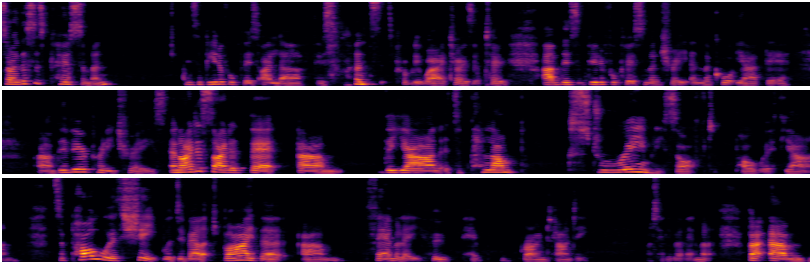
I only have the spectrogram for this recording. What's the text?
So this is persimmon. There's a beautiful persimmon. I love persimmons. It's probably why I chose it too. Um, there's a beautiful persimmon tree in the courtyard there. Um, they're very pretty trees. And I decided that um, the yarn, it's a plump, extremely soft Polworth yarn. So Polworth sheep were developed by the um, family who have grown Tarndie. I'll tell you about that in a minute. But um,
